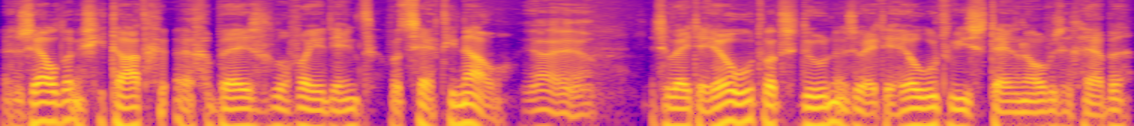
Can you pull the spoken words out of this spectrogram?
zelden een citaat gebezigd waarvan je denkt... wat zegt hij nou? Ja, ja, ja. Ze weten heel goed wat ze doen en ze weten heel goed wie ze tegenover zich hebben.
